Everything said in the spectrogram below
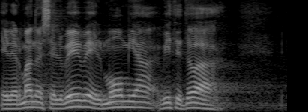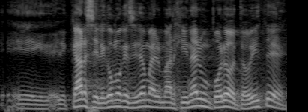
el hermano es el bebé, el momia, viste, toda eh, el cárcel, ¿cómo que se llama? El marginal un poroto, viste.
